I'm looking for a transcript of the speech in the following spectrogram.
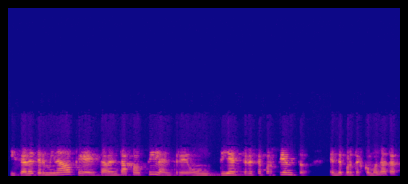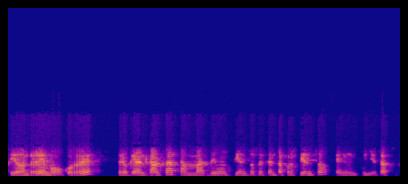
Y se ha determinado que esta ventaja oscila entre un 10-13% en deportes como natación, remo o correr, pero que alcanza hasta más de un 160% en puñetazos.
